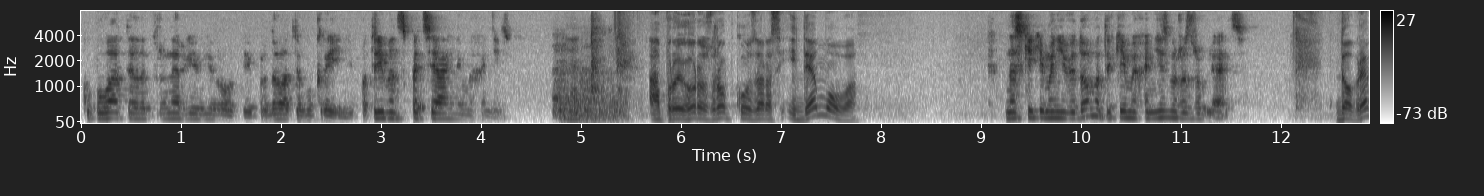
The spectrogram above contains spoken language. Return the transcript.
купувати електроенергію в Європі і продавати в Україні. Потрібен спеціальний механізм. А про його розробку зараз іде мова? Наскільки мені відомо, такий механізм розробляється. Добре.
